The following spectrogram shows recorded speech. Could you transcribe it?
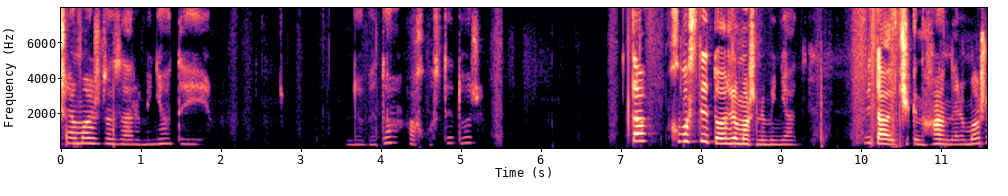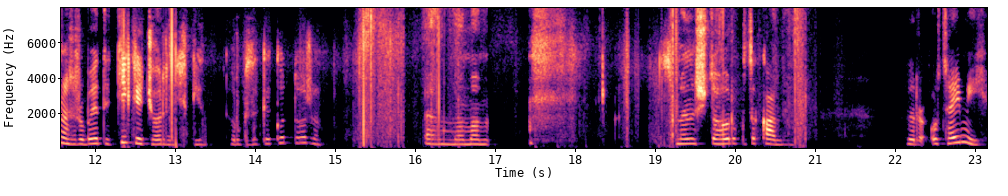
ще можна зараз міняти. Лебеда, а хвости теж. Так, хвости теж можна міняти. Вітаю, чікенганери. Можна зробити тільки чорний скін. Рюкзаки кот теж. Мама. З мене ж того рюкзака нема. Зар- Оцей мій.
